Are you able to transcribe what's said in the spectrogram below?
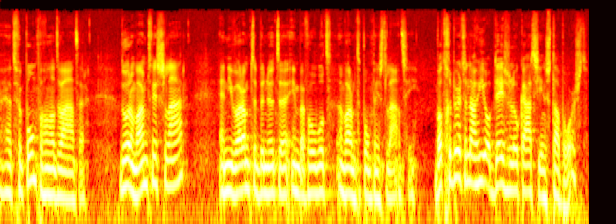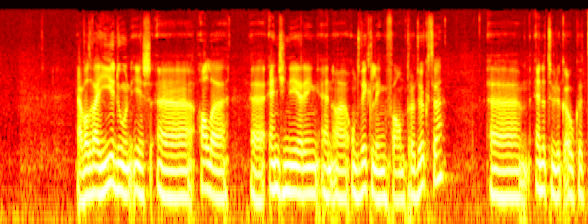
het verpompen van het water door een warmtewisselaar. En die warmte benutten in bijvoorbeeld een warmtepompinstallatie. Wat gebeurt er nou hier op deze locatie in Staphorst? Ja, wat wij hier doen is uh, alle uh, engineering en uh, ontwikkeling van producten. en natuurlijk ook het,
